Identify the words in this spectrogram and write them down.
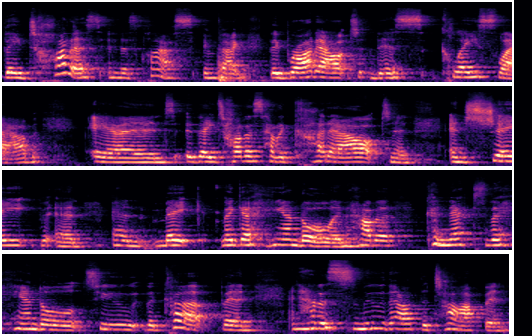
they taught us in this class, in fact, they brought out this clay slab and they taught us how to cut out and, and shape and, and make, make a handle and how to connect the handle to the cup and, and how to smooth out the top. And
